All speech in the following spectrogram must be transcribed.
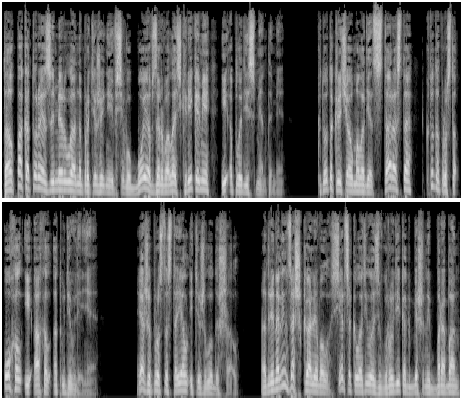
Толпа, которая замерла на протяжении всего боя, взорвалась криками и аплодисментами. Кто-то кричал «Молодец, староста!», кто-то просто охал и ахал от удивления. Я же просто стоял и тяжело дышал. Адреналин зашкаливал, сердце колотилось в груди, как бешеный барабан.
